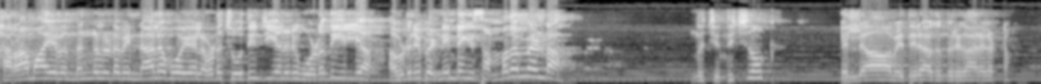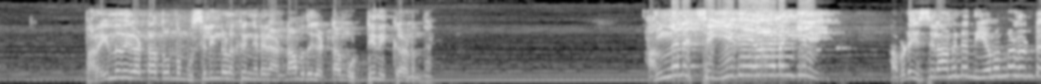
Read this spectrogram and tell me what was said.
ഹറാമായ ബന്ധങ്ങളുടെ പിന്നാലെ പോയാൽ അവിടെ ചോദ്യം ചെയ്യാൻ ഒരു കോടതിയില്ല. അവിടെ ഒരു പെണ്ണിന്റെ സമ്മതം വേണ്ട. ഒന്ന് ചിന്തിച്ചു നോക്ക്. എല്ലാം എതിരാകുന്ന ഒരു കാലഘട്ടം. പറയുന്നത് കേട്ടാത്തൊന്ന് മുസ്ലിങ്ങളൊക്കെ ഇങ്ങനെ രണ്ടാമത് കെട്ടാൻ മുട്ടി നിൽക്കുകയാണെന്ന്. അങ്ങനെ ചെയ്യുകയാണെങ്കിൽ അവിടെ ഇസ്ലാമിന്റെ നിയമങ്ങളുണ്ട്.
